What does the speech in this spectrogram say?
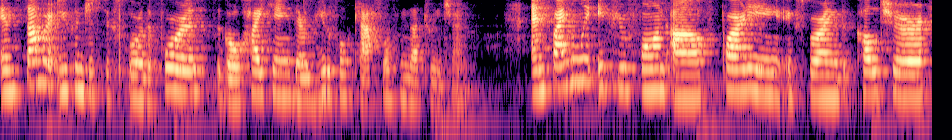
In summer, you can just explore the forests, go hiking. There are beautiful castles in that region. And finally, if you're fond of partying, exploring the culture,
